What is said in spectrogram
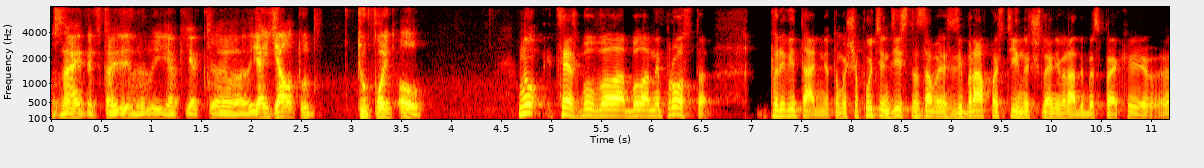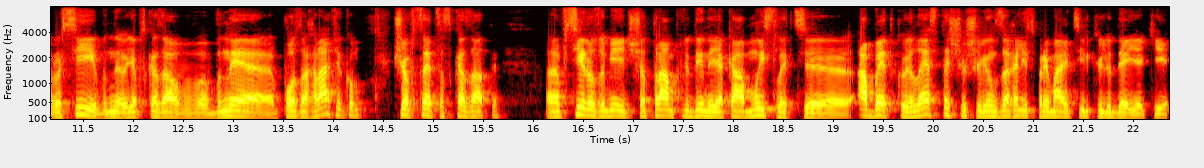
знаєте, в як як е, Ялту 2.0. Ну, це ж була, була не просто привітання, тому що Путін дійсно зібрав постійно членів Ради безпеки Росії. В я б сказав, в не поза графіком, щоб все це сказати. Е, Всі розуміють, що Трамп людина, яка мислить е, абеткою лестощі, що він взагалі сприймає тільки людей, які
